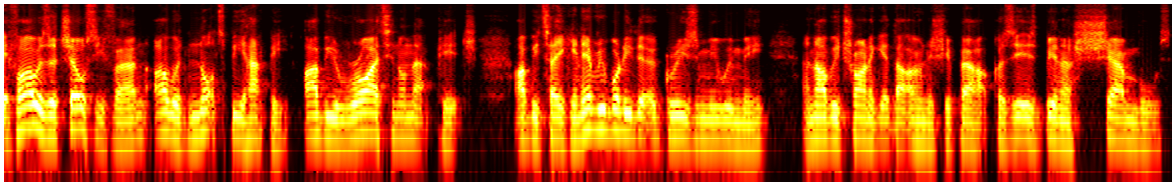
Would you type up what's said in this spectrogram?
if I was a Chelsea fan, I would not be happy. I'd be rioting on that pitch. I'd be taking everybody that agrees with me with me, and I'll be trying to get that ownership out because it has been a shambles.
